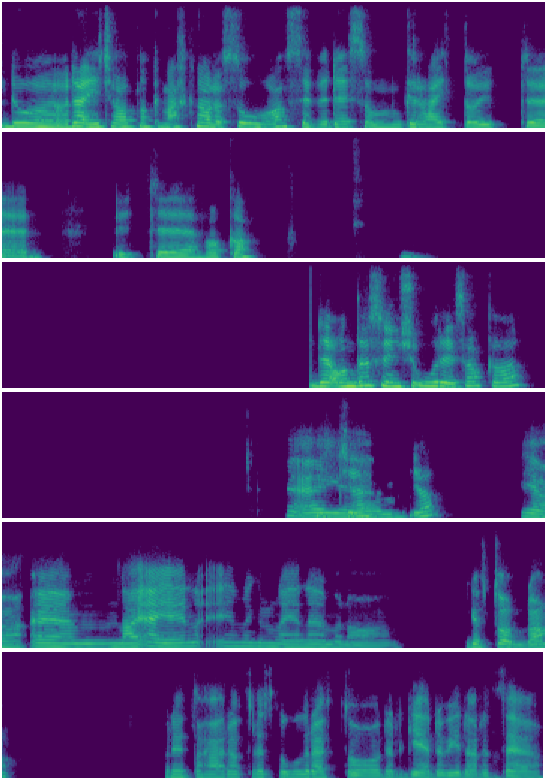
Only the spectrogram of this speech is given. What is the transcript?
da de ikke har hatt noen merknader, så anser vi det som greit å ut, eh, uthake. Det er andre som ønsker ordet i saka? Jeg, Ikke? eh, Ja. Ja, Um, nei, jeg er en- av grunnene enig med Guttorm, da. For dette her at det skal gå greit å delegere det videre til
